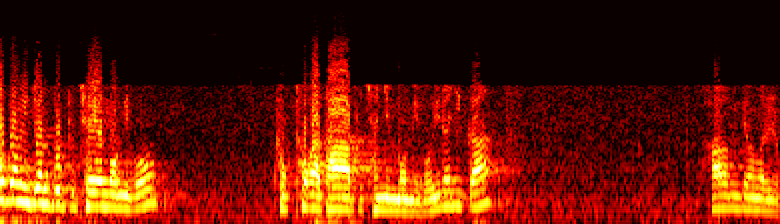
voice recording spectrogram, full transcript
허공이 전부 부처의 몸이고 국토가 다 부처님 몸이고 이러니까 화엄경을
